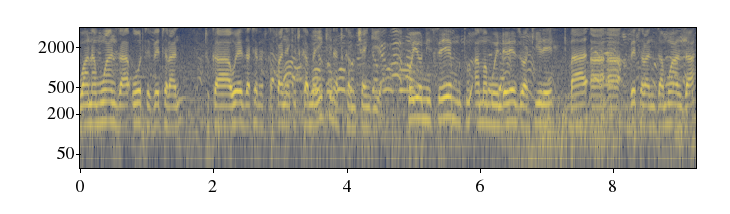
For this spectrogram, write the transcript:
wana Mwanza wote veteran tukaweza tena tukafanya kitu kama hiki na tukamchangia. Kwa hiyo ni sehemu tu ama mwendelezo wa kile ba, a, a, veterans za Mwanza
